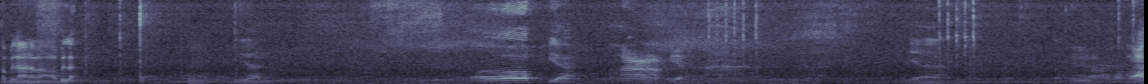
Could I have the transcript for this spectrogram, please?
Kabila naman, kabila. Yan. Opya. Opya. Yan. Ha?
